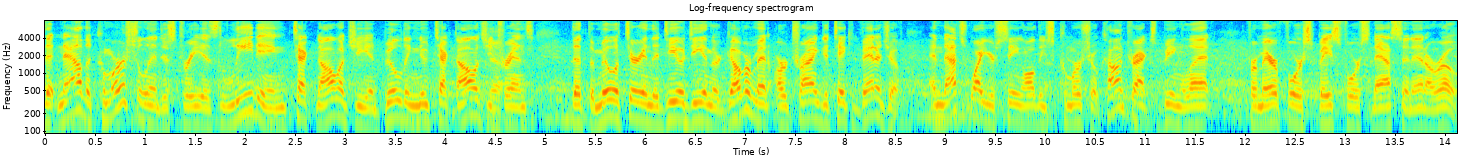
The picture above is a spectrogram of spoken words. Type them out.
that now the commercial industry is leading technology and building new technology Yeah. trends that the military and the DoD and their government are trying to take advantage of. And that's why you're seeing all these commercial contracts being let from Air Force, Space Force, NASA, and NRO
